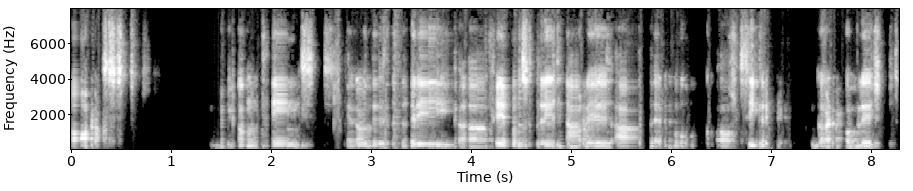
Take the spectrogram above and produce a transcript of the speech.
thoughts become things. You know, there's a very uh, famous phrase nowadays after that book of Secret got published,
